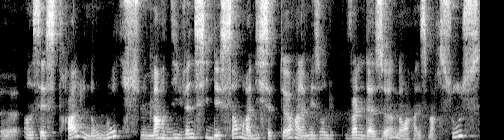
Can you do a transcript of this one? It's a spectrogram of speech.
euh, ancestrales, donc l'ours, le mardi 26 décembre à 17h à la maison du Val d'Azun, dans Reims-Marsous.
